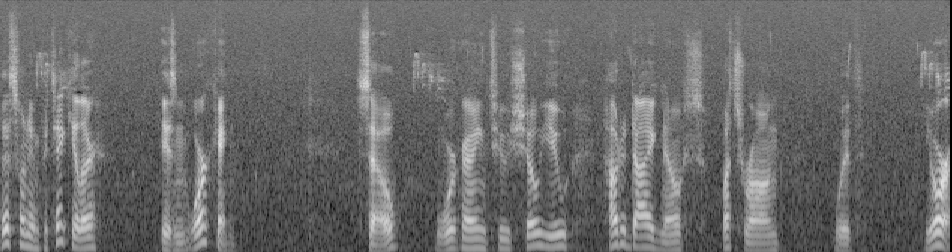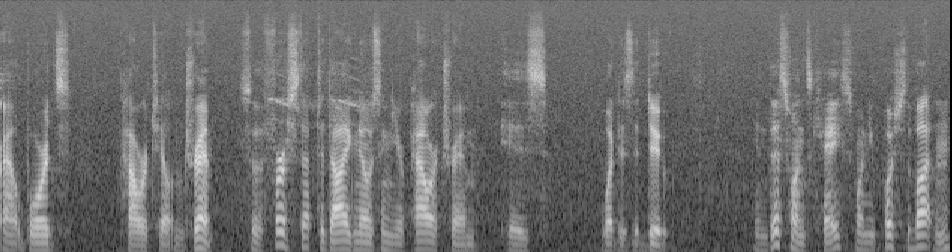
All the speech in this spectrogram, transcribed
this one in particular isn't working. So we're going to show you how to diagnose what's wrong with your outboard's power tilt and trim. So the first step to diagnosing your power trim is what does it do? In this one's case, when you push the button,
